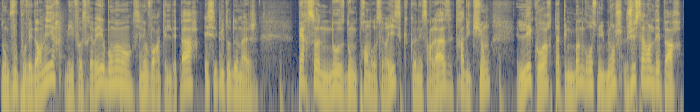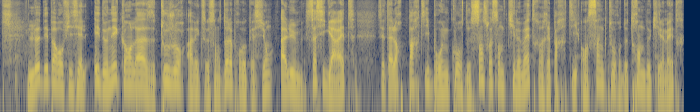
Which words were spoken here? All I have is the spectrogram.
Donc vous pouvez dormir, mais il faut se réveiller au bon moment, sinon vous ratez le départ et c'est plutôt dommage. Personne n'ose donc prendre ce risque, connaissant l'AS. Traduction, les coureurs tapent une bonne grosse nuit blanche juste avant le départ. Le départ officiel est donné quand l'AS, toujours avec ce sens de la provocation, allume sa cigarette. C'est alors parti pour une course de 160 km répartie en 5 tours de 32 km.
